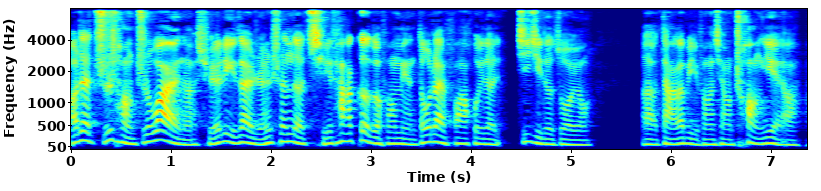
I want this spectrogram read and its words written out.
而在职场之外呢，学历在人生的其他各个方面都在发挥的积极的作用。啊，打个比方，像创业啊，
